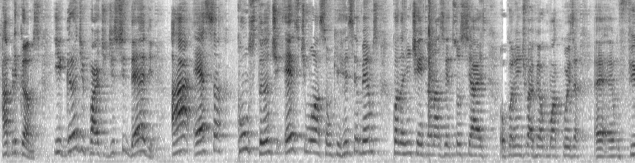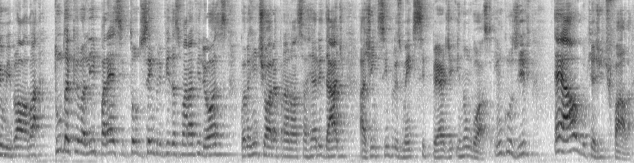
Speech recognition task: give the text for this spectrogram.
aplicamos. E grande parte disso se deve a essa constante estimulação que recebemos quando a gente entra nas redes sociais ou quando a gente vai ver alguma coisa, é, é um filme, blá blá blá. Tudo aquilo ali parece todo sempre vidas maravilhosas. Quando a gente olha para a nossa realidade, a gente simplesmente se perde e não gosta. Inclusive, é algo que a gente fala,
